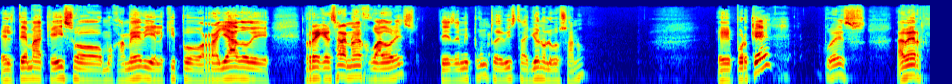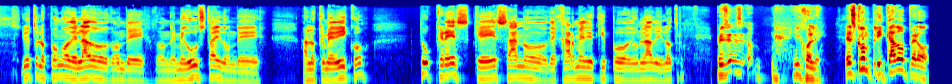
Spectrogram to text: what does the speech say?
el tema que hizo Mohamed y el equipo rayado de regresar a nueve jugadores. Desde mi punto de vista, yo no lo veo sano. Eh, ¿Por qué? Pues, a ver, yo te lo pongo del lado donde, donde me gusta y donde a lo que me dedico. ¿Tú crees que es sano dejar medio equipo de un lado y el otro? Pues, es- híjole, es complicado, pero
